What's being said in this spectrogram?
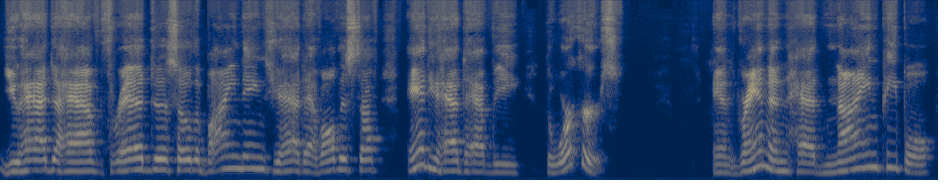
You had to have thread to sew the bindings. You had to have all this stuff, and you had to have the the workers. And Grandin had nine people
